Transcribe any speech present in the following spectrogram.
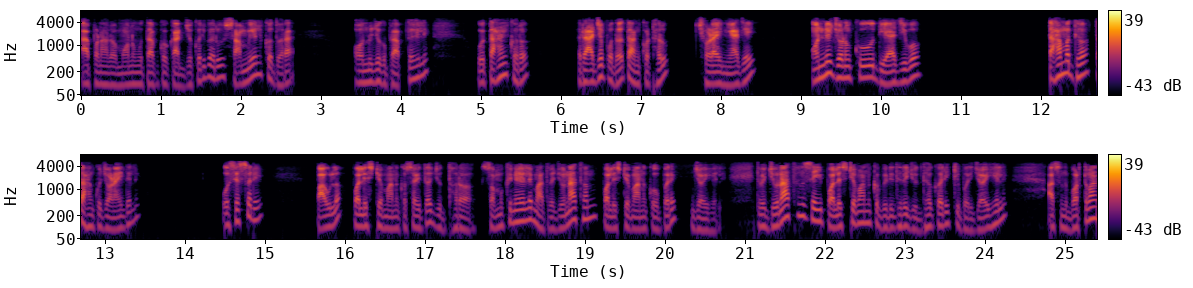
ଆପଣାର ମନ ମୁତାବକ କାର୍ଯ୍ୟ କରିବାରୁ ସାମୁଏଲଙ୍କ ଦ୍ୱାରା ଅନୁଯୋଗ ପ୍ରାପ୍ତ ହେଲେ ଓ ତାହାଙ୍କର ରାଜପଦ ତାଙ୍କଠାରୁ ଛଡ଼ାଇ ନିଆଯାଇ ଅନ୍ୟ ଜଣକୁ ଦିଆଯିବ ତାହା ମଧ୍ୟ ତାହାଙ୍କୁ ଜଣାଇଦେଲେ। ଓ ଶେଷରେ ପାଉଲ ପଲିଷ୍ଟିୟମାନଙ୍କ ସହିତ ଯୁଦ୍ଧର ସମ୍ମୁଖୀନ ହେଲେ ମାତ୍ର ଜୋନାଥନ ପଲିଷ୍ଟିୟମାନଙ୍କ ଉପରେ ଜୟୀ ହେଲେ। ତେବେ ଜୋନାଥନ ସେହି ପଲିଷ୍ଟିୟମାନଙ୍କ ବିରୁଦ୍ଧରେ ଯୁଦ୍ଧ କରି କିପରି ଜୟୀ ହେଲେ ଆସନ୍ତୁ ବର୍ତ୍ତମାନ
